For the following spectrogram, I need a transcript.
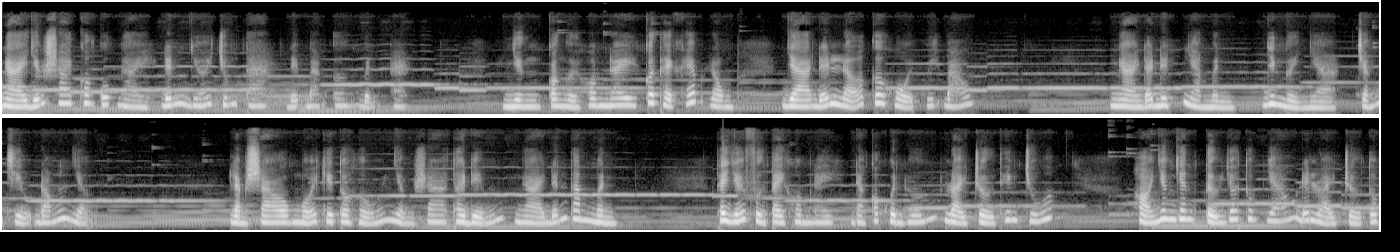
Ngài vẫn sai con của Ngài đến với chúng ta để ban ơn bình an. Nhưng con người hôm nay có thể khép lòng và để lỡ cơ hội quý báu. Ngài đã đến nhà mình nhưng người nhà chẳng chịu đón nhận. Làm sao mỗi khi tô hữu nhận ra thời điểm Ngài đến thăm mình? Thế giới phương Tây hôm nay đang có khuynh hướng loại trừ Thiên Chúa. Họ nhân danh tự do tôn giáo để loại trừ tôn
